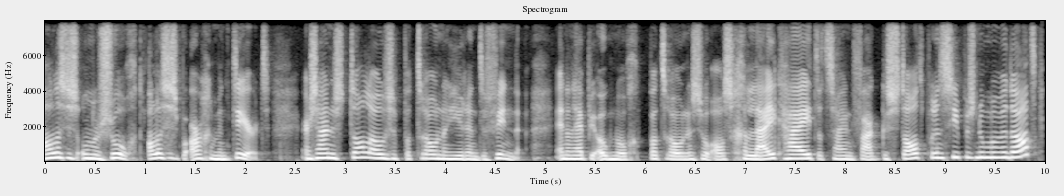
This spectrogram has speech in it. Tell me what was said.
alles is onderzocht, alles is beargumenteerd. Er zijn dus talloze patronen hierin te vinden. En dan heb je ook nog patronen zoals gelijkheid. Dat zijn vaak gestaltprincipes, noemen we dat.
